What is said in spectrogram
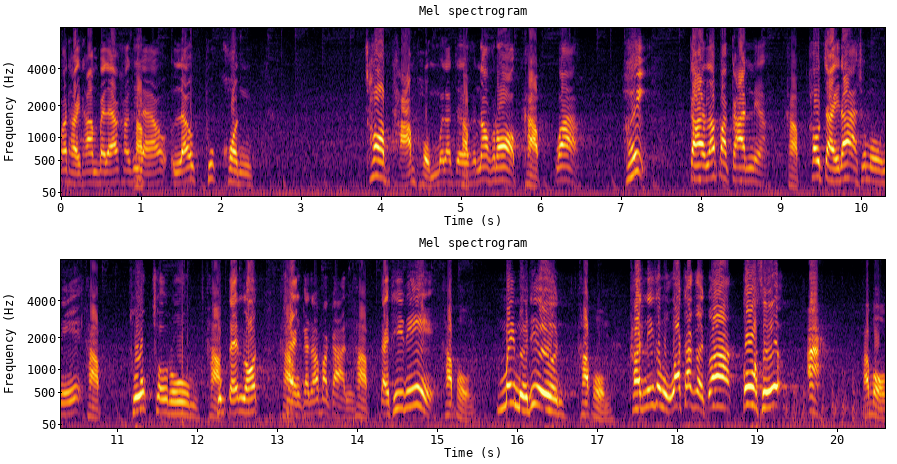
มาถ่ายทำไปแล้วครั้งคที่รับแล้ว แล้วทุกคนชอบถามผมเวลาเจอครับ นอกรอบ ครับ ว่า เฮ้ย การรับประกันเนี่ย ครับ เข้าใจได้ชั่วโมงนี้ ครับ ทุกโชว์รูม ครับทุกเต็นท์รถ ครับแข่งกันรับประกัน ครับ แต่ที่นี่ครับผม ไม่เหมือนที่อื่น ครับผม คันนี้สมมติว่าถ้าเกิดว่าโก้ซื้อ อะ ครับผม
